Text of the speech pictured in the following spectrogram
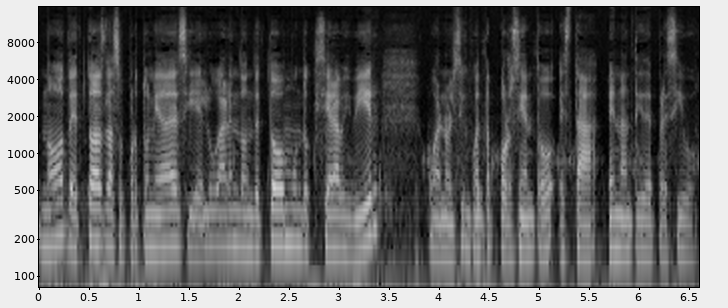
¿no? de todas las oportunidades y el lugar en donde todo el mundo quisiera vivir. Bueno, el 50% está en antidepresivo.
